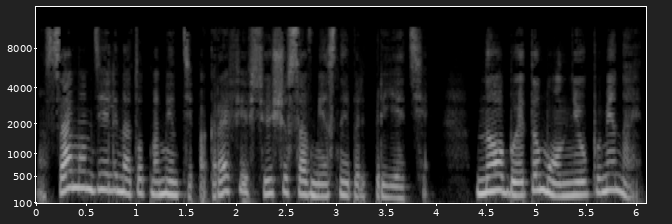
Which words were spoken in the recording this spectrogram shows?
На самом деле на тот момент типография все еще совместные предприятия, но об этом он не упоминает.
